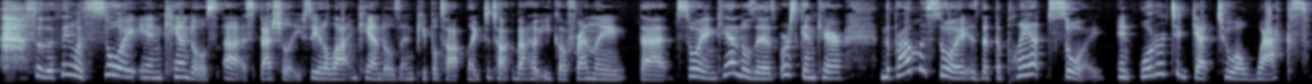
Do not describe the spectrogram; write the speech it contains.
so the thing with soy in candles uh, especially you see it a lot in candles and people talk like to talk about how eco-friendly that soy in candles is or skincare and the problem with soy is that the plant soy in order to get to a wax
